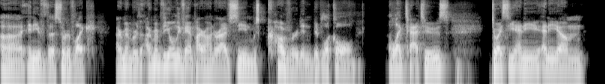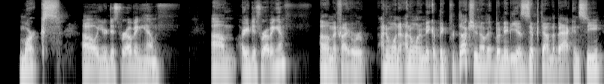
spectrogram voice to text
uh any of the sort of like I remember I remember the only vampire hunter I've seen was covered in biblical like tattoos. Do I see any any um marks? Oh, you're disrobing him. Um, are you disrobing him? Um, if I or I don't want to I don't want to make a big production of it, but maybe a zip down the back and see.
